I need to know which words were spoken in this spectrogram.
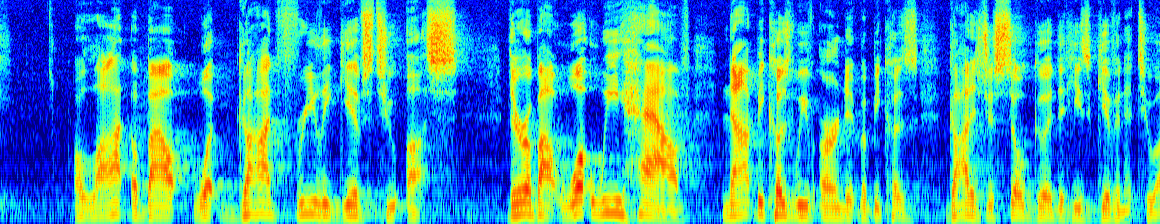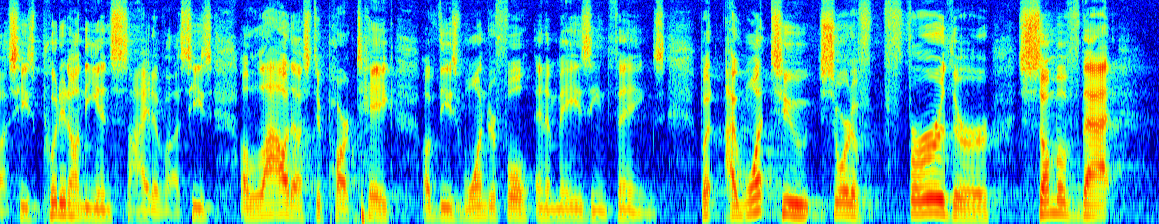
a lot about what God freely gives to us. They're about what we have not because we've earned it, but because God is just so good that He's given it to us. He's put it on the inside of us. He's allowed us to partake of these wonderful and amazing things. But I want to sort of further some of that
